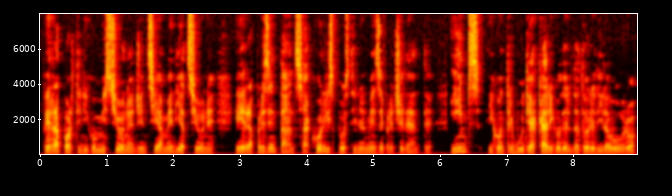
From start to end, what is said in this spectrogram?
per rapporti di commissione, agenzia, mediazione e rappresentanza corrisposti nel mese precedente. IMSS, i contributi a carico del datore di lavoro,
